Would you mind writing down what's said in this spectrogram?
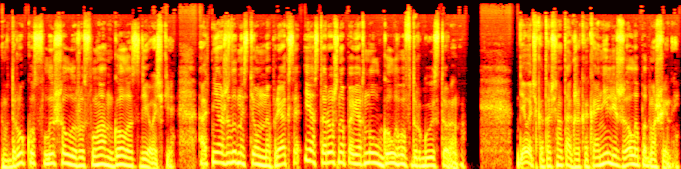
Вдруг услышал Руслан голос девочки. От неожиданности он напрягся и осторожно повернул голову в другую сторону. Девочка, точно так же, как и они, лежала под машиной.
